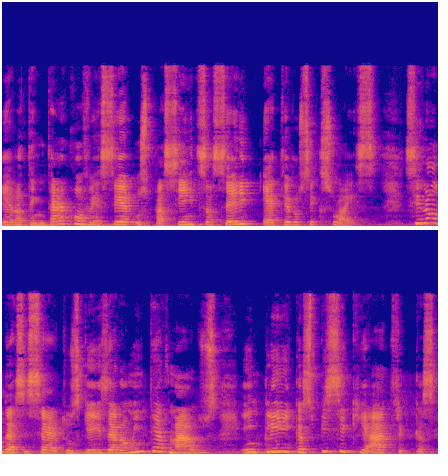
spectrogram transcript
era tentar convencer os pacientes a serem heterossexuais. Se não desse certo, os gays eram internados em clínicas psiquiátricas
